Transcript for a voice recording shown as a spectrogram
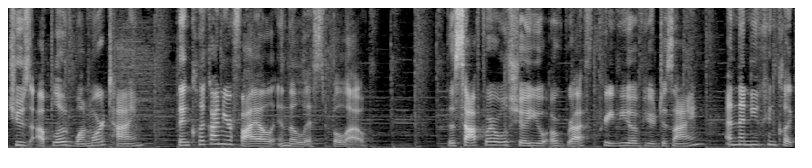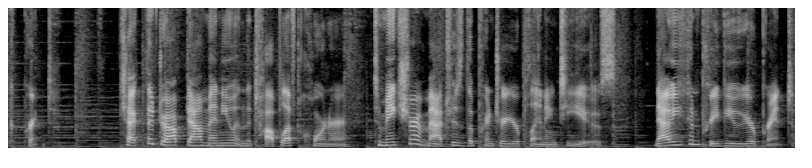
Choose Upload one more time, then click on your file in the list below. The software will show you a rough preview of your design, and then you can click Print. Check the drop-down menu in the top left corner to make sure it matches the printer you're planning to use. Now you can preview your print.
